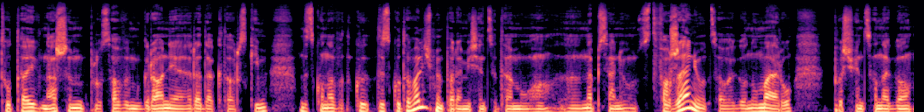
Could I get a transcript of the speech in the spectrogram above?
tutaj w naszym plusowym gronie redaktorskim dyskutowaliśmy parę miesięcy temu o e, napisaniu, stworzeniu całego numeru poświęconego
